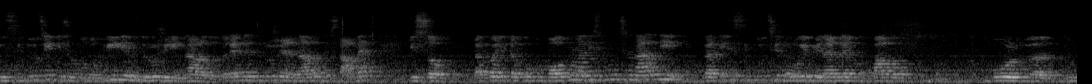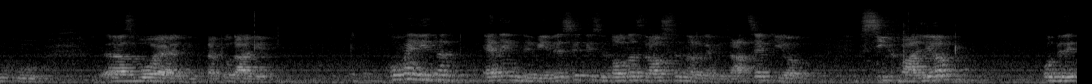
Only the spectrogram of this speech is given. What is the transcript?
institucije, ki so pod okriljem združenih narodov, torej ne združene narode same, ki so tako ali tako popolnoma disfunkcionalni, v te institucije druge bi bile malo bolj v duhu razvoja in tako dalje. Komaj leta 91 je svetovna zdravstvena organizacija, ki jo vsi hvalijo, odre...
